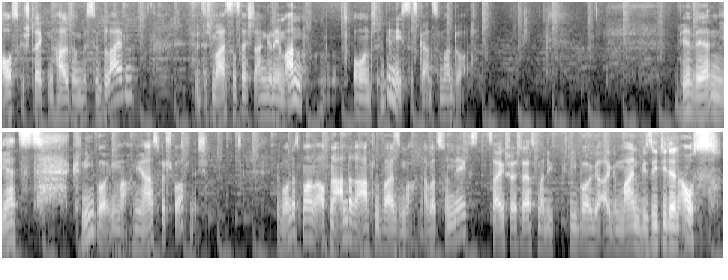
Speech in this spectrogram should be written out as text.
ausgestreckten Haltung ein bisschen bleiben. Fühlt sich meistens recht angenehm an und genießt das Ganze mal dort. Wir werden jetzt Kniebeugen machen. Ja, es wird sportlich. Wir wollen das mal auf eine andere Art und Weise machen. Aber zunächst zeige ich euch erstmal die Kniebeuge allgemein. Wie sieht die denn aus?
